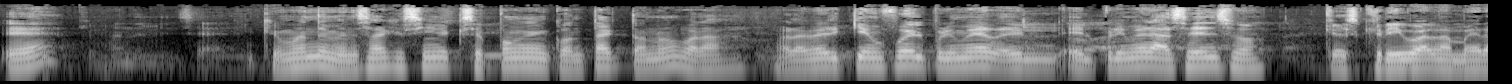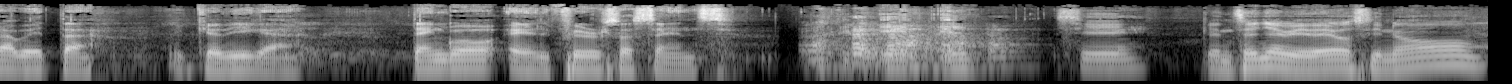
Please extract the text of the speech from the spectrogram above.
¿Eh? Que mande mensaje, sí, que se ponga en contacto, ¿no? Para, para ver quién fue el primer, el, el primer ascenso. Que escriba la mera beta y que diga, tengo el First Ascent. El- el- sí. Que enseña videos, si no,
